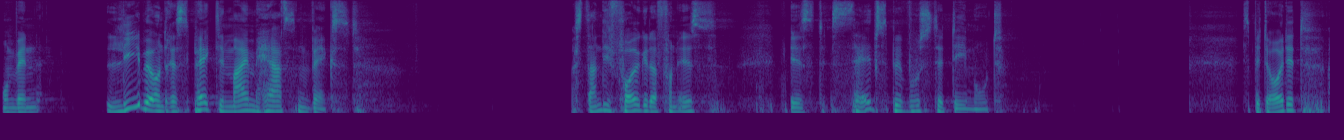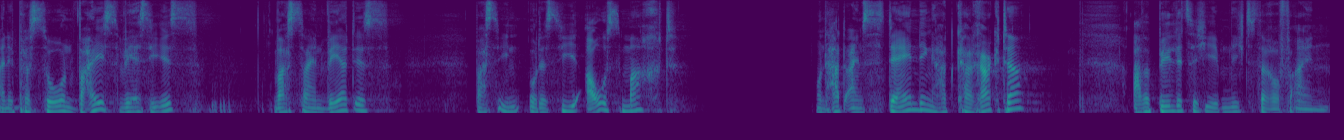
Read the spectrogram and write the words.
Und wenn Liebe und Respekt in meinem Herzen wächst, was dann die Folge davon ist, ist selbstbewusste Demut. Es bedeutet, eine Person weiß, wer sie ist, was sein Wert ist, was ihn oder sie ausmacht und hat ein Standing, hat Charakter, aber bildet sich eben nichts darauf ein,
